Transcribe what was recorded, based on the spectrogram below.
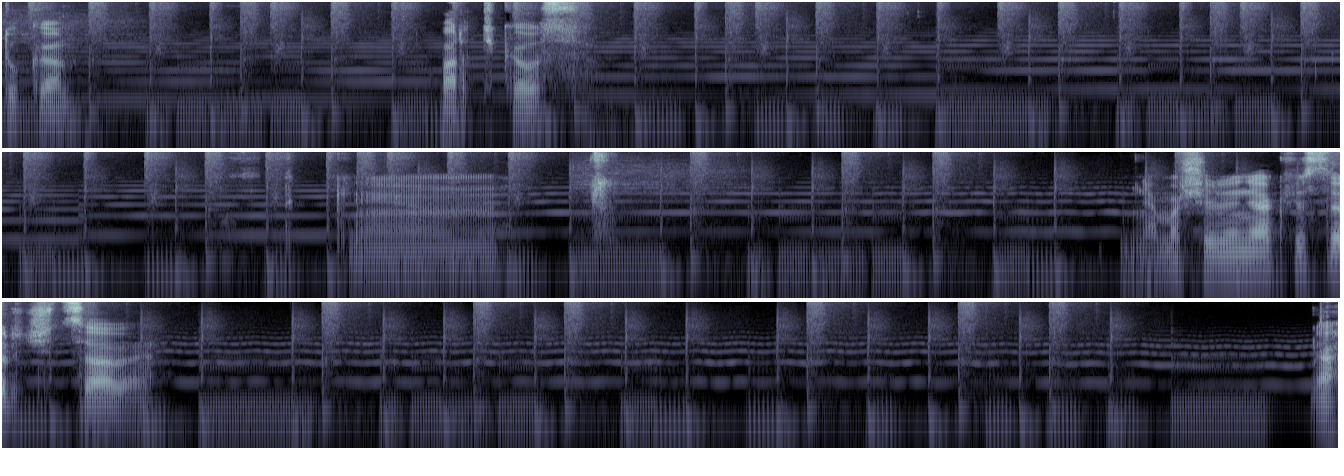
тука Particles. Така. Нямаше ли някакви сърчица, бе? А,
